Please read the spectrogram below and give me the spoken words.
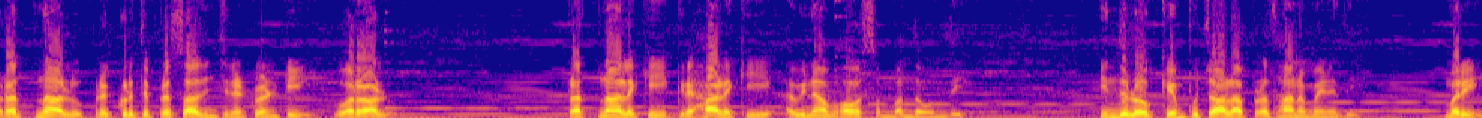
రత్నాలు ప్రకృతి ప్రసాదించినటువంటి వరాలు. రత్నాలకి గ్రహాలకి అవినాభావ సంబంధం ఉంది. ఇందులో కెంపు చాలా ప్రధానమైనది. మరి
